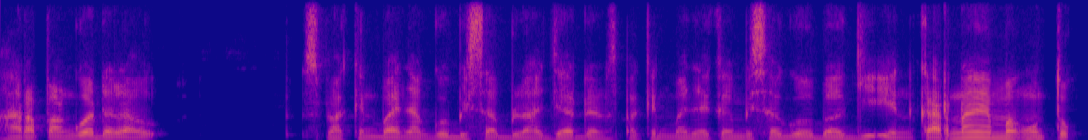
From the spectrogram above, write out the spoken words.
harapan gue adalah semakin banyak gue bisa belajar dan semakin banyak yang bisa gue bagiin. Karena emang untuk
